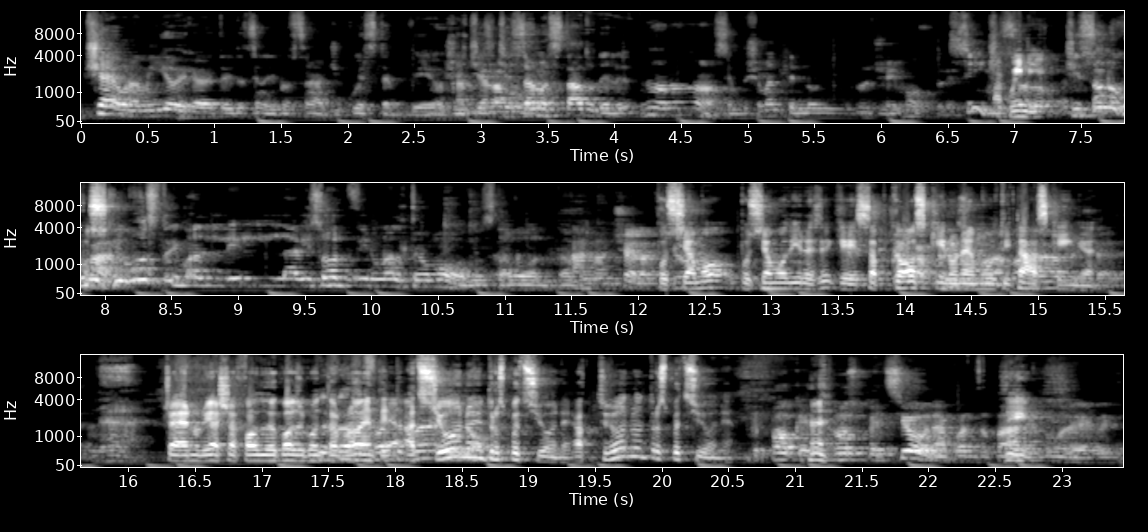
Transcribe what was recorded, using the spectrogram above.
C'è una migliore caratterizzazione dei personaggi, questo è vero. Ci, ci, ci sono state delle. No, no, no, semplicemente non. Non c'è i mostri. Sì, Ma ci quindi- sono, ci sono Guarda. comunque i mostri, ma le- la risolvi in un altro modo stavolta. Ah, non c'è l'azione. Possiamo, possiamo dire che Se Sapkowski non è multitasking. cioè, Eh, Cioè non riesce a fare due cose contemporaneamente. Azione o introspezione? Azione o introspezione? Che poi che introspezione a quanto pare Sì. pure. quindi-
